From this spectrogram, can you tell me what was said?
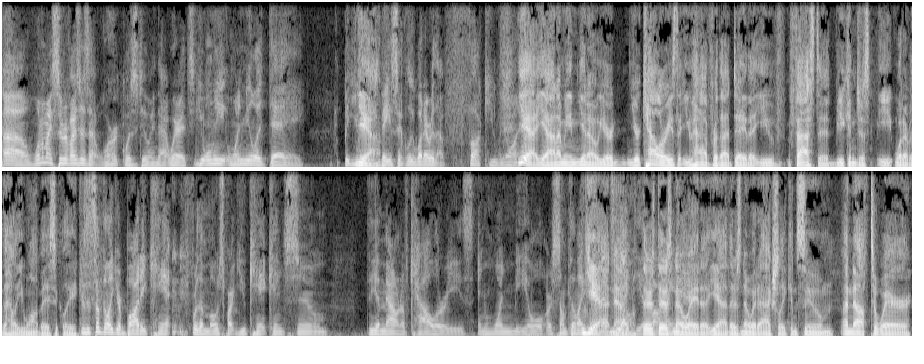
Uh, one of my supervisors at work was doing that, where it's you only eat one meal a day, but you Yeah. eat basically whatever the fuck you want. Yeah, yeah, and I mean, you know, your your calories that you have for that day that you've fasted, you can just eat whatever the hell you want, basically. because it's something like your body can't, for the most part, you can't consume the amount of calories in one meal or something like Yeah, that. The no, idea there's there's no it. way to yeah, there's no way to actually consume enough to where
